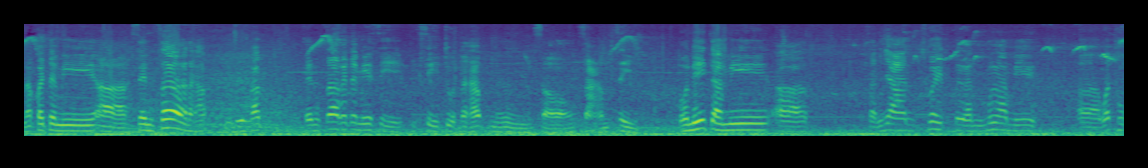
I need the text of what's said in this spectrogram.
แล้วก็จะมีเซนเซอร์นะครับอย่าลืมครับเซนเซอร์ก็จะมี4อีก 4 จุดนะครับ 1 2 3 4 ตัวนี้จะมีสัญญาณช่วยเตือนเมื่อมีอวัตถุ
